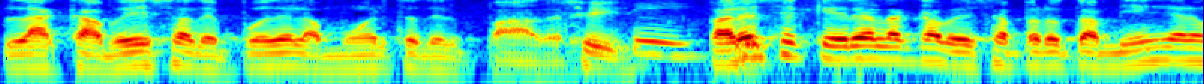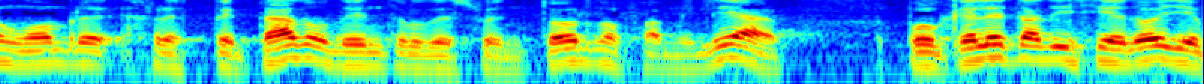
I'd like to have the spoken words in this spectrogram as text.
la cabeza después de la muerte del padre. Sí. Parece que era la cabeza, pero también era un hombre respetado dentro de su entorno familiar. porque él está diciendo, oye,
